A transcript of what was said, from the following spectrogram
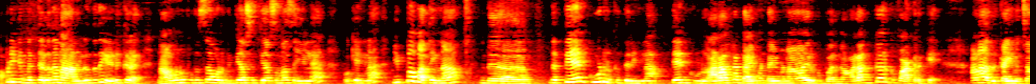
அப்படிங்கிற மெத்தேடில் தான் நான் அதுலேருந்து தான் எடுக்கிறேன். நான் ஒன்றும் புதுசாக ஒரு வித்தியாச வித்தியாசமாக செய்யல. ஓகேங்களா? இப்போ பார்த்தீங்கன்னா இந்த இந்த தேன் கூடு இருக்குது தெரியுங்களா? தேன் கூடு. அழகாக டைமண்ட் டைமண்டாக இருக்கு பாருங்க. அழகாக இருக்குது பார்க்குறக்கே ஆனால் அது கை வச்சா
